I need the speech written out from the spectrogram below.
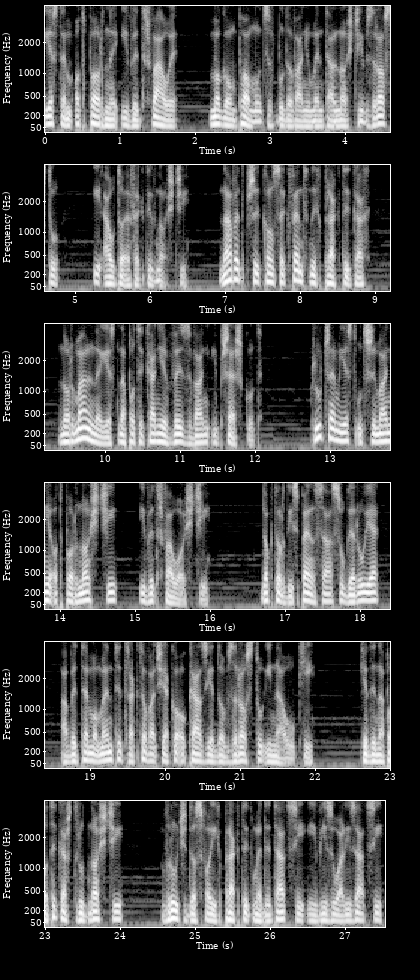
jestem odporny i wytrwały mogą pomóc w budowaniu mentalności wzrostu i autoefektywności. Nawet przy konsekwentnych praktykach normalne jest napotykanie wyzwań i przeszkód. Kluczem jest utrzymanie odporności i wytrwałości. Dr Dispensa sugeruje, aby te momenty traktować jako okazję do wzrostu i nauki. Kiedy napotykasz trudności, wróć do swoich praktyk medytacji i wizualizacji,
